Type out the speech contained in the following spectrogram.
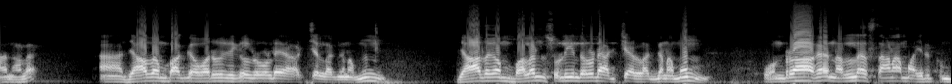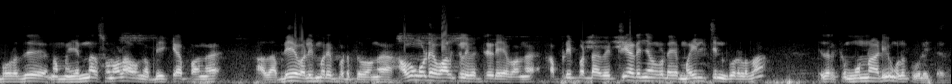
அதனால் ஜாதகம் பார்க்க வருவர்களுடைய அட்சய லக்னமும் ஜாதகம் பலன் சொல்லுகின்றவரோட அட்சய லக்னமும் ஒன்றாக நல்ல ஸ்தானமாக இருக்கும் பொழுது நம்ம என்ன சொன்னாலும் அவங்க அப்படியே கேட்பாங்க. அதை அப்படியே வழிமுறைப்படுத்துவாங்க. அவங்களுடைய வாழ்க்கையில் வெற்றி அடைவாங்க அப்படிப்பட்ட வெற்றி அடைஞ்சவங்களுடைய மகிழ்ச்சியின் குரல் தான் இதற்கு முன்னாடி உங்களுக்கு உழைத்தது.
